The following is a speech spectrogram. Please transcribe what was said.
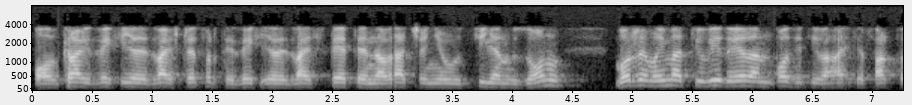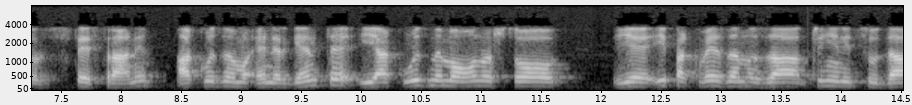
o kraju 2024. 2025. na vraćanje u ciljanu zonu, možemo imati u vidu jedan pozitivan IT faktor s te strane, ako uzmemo energente i ako uzmemo ono što je ipak vezano za činjenicu da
